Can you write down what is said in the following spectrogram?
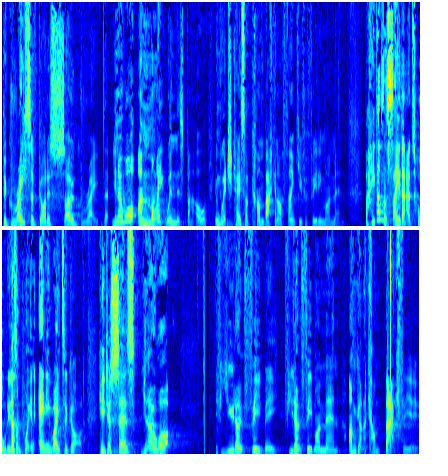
The grace of God is so great that, you know what, I might win this battle, in which case I'll come back and I'll thank you for feeding my men. But he doesn't say that at all. He doesn't point in any way to God. He just says, you know what? If you don't feed me, if you don't feed my men, I'm going to come back for you.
